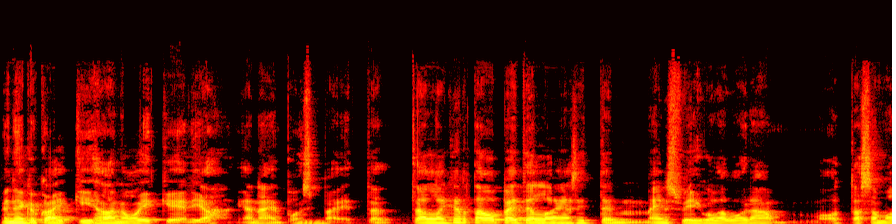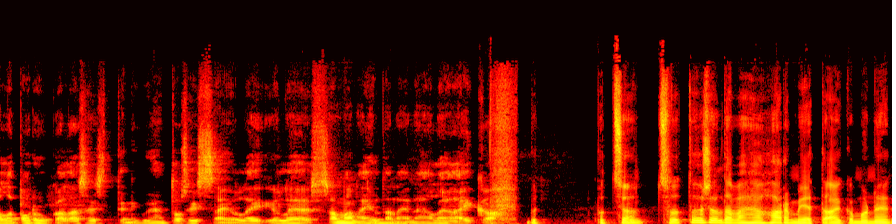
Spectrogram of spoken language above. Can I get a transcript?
meneekö kaikki ihan oikein ja, ja näin poispäin. Että tällä kertaa opetellaan ja sitten ensi viikolla voidaan ottaa samalla porukalla se sitten niin kuin ihan tosissaan, jolle, jolle samana iltana enää ole aikaa. Mutta mut se, on, se on toisaalta vähän harmi, että aika monen,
